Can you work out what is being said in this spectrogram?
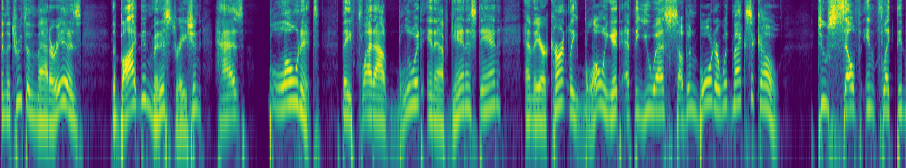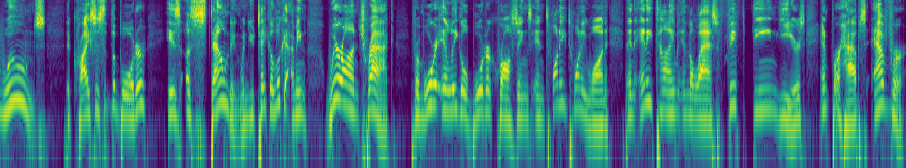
And the truth of the matter is, the Biden administration has blown it. They flat out blew it in Afghanistan, and they are currently blowing it at the U.S. southern border with Mexico. Two self inflicted wounds. The crisis at the border is astounding when you take a look at I mean, we're on track for more illegal border crossings in 2021 than any time in the last 15 years and perhaps ever.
